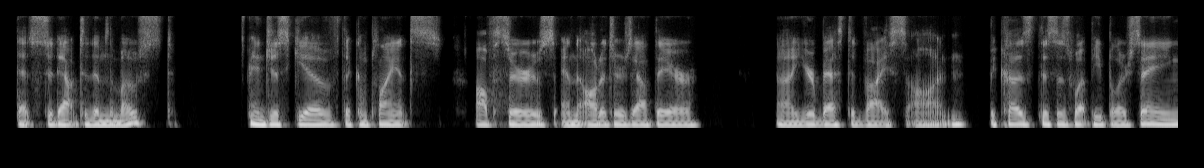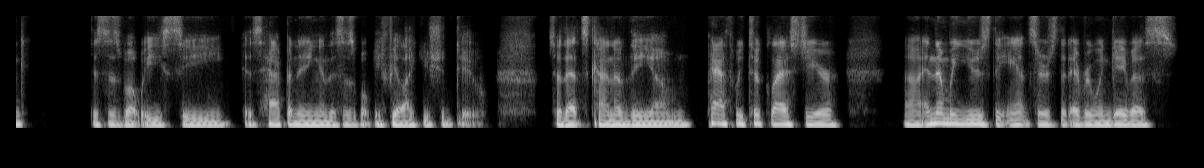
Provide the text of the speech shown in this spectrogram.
that stood out to them the most and just give the compliance officers and the auditors out there uh, your best advice on because this is what people are saying this is what we see is happening and this is what we feel like you should do. So that's kind of the um, path we took last year. Uh, and then we used the answers that everyone gave us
